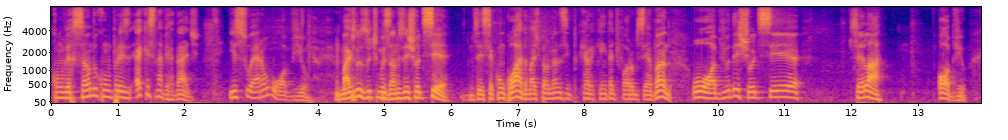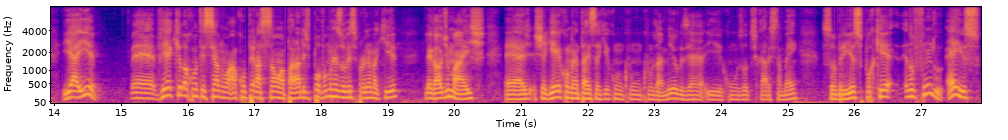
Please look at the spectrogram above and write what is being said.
conversando com o presidente. É que, assim, na verdade, isso era o óbvio. Mas nos últimos anos deixou de ser. Não sei se você concorda, mas pelo menos assim, quem está de fora observando, o óbvio deixou de ser, sei lá, óbvio. E aí, é, ver aquilo acontecendo, a cooperação, a parada de, pô, vamos resolver esse problema aqui, legal demais. É, cheguei a comentar isso aqui com, com, com os amigos e, e, com os outros caras também sobre isso, porque no fundo é isso.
